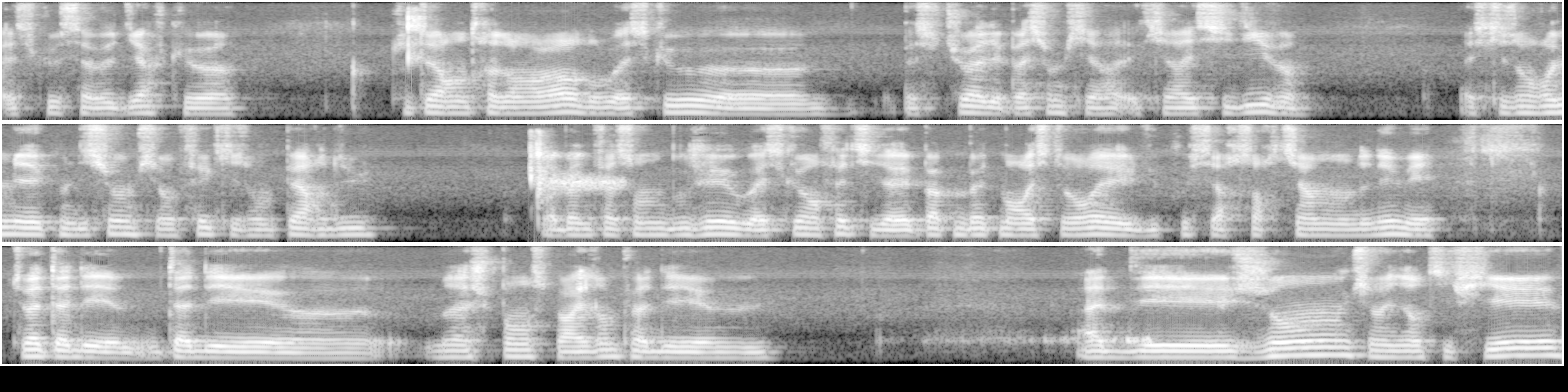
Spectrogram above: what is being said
est-ce que ça veut dire que tout est rentré dans l'ordre ou est-ce que, parce que tu as des patients qui, qui récidivent, est-ce qu'ils ont remis les conditions qui ont fait qu'ils ont perdu la bonne façon de bouger ou est-ce qu'en fait ils n'avaient pas complètement restauré et du coup c'est ressorti à un moment donné mais tu vois tu as des as des euh, là je pense par exemple à des euh, à des gens qui ont identifié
